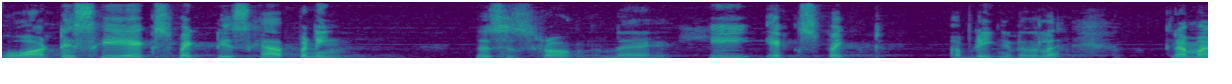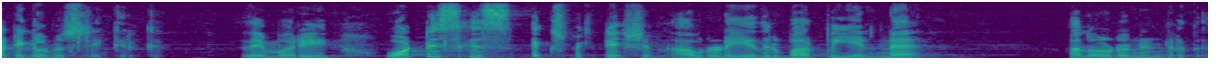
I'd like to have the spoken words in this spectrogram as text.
What is he expect is happening this is wrong இந்த ஹீ எக்ஸ்பெக்ட் அப்படிங்கிறதுல கிராமட்டிக்கல் மிஸ்டேக் இருக்குது அதே மாதிரி வாட் இஸ் ஹிஸ் எக்ஸ்பெக்டேஷன் அவருடைய எதிர்பார்ப்பு என்ன? அதோடு நின்றுது.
